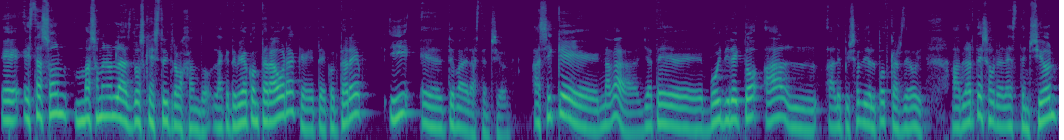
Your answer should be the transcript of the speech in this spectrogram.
Eh, estas son más o menos las dos que estoy trabajando. La que te voy a contar ahora, que te contaré, y el tema de la extensión. Así que nada, ya te voy directo al, al, episodio del podcast de hoy, hablarte sobre la extensión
